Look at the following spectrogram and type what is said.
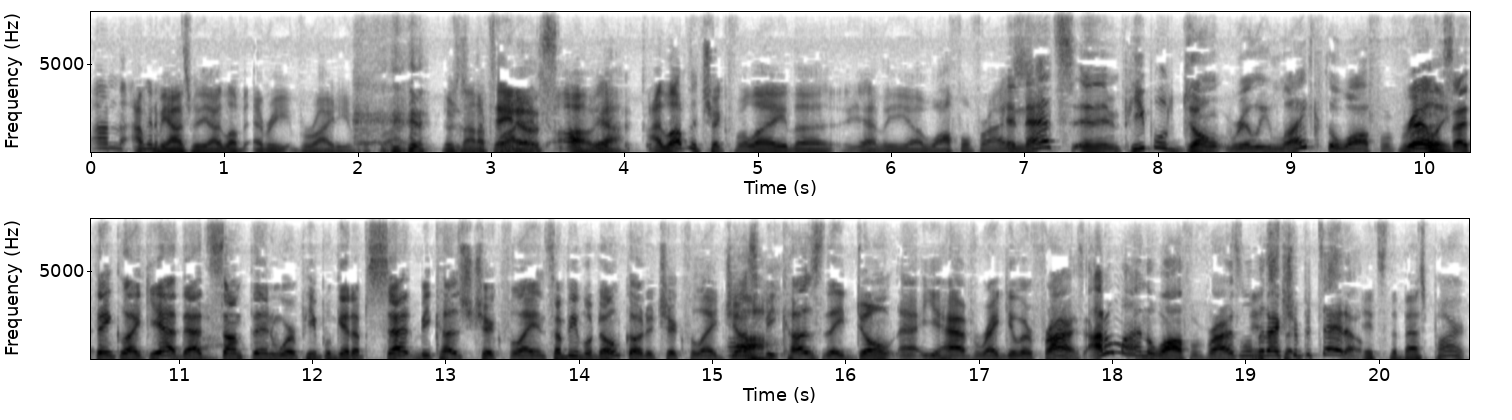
I'm, I'm going to be honest with you. I love every variety of the fry. There's not a potatoes. fry. Oh yeah, I love the Chick Fil A, the yeah, the uh, waffle fries. And that's and people don't really like the waffle fries. Really? I think like yeah, that's something where people get upset because Chick Fil A, and some people don't go to Chick Fil A just Ah. because they don't. Uh, you have regular fries. I don't mind the waffle fries, a little bit extra the- potato. It's the best part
